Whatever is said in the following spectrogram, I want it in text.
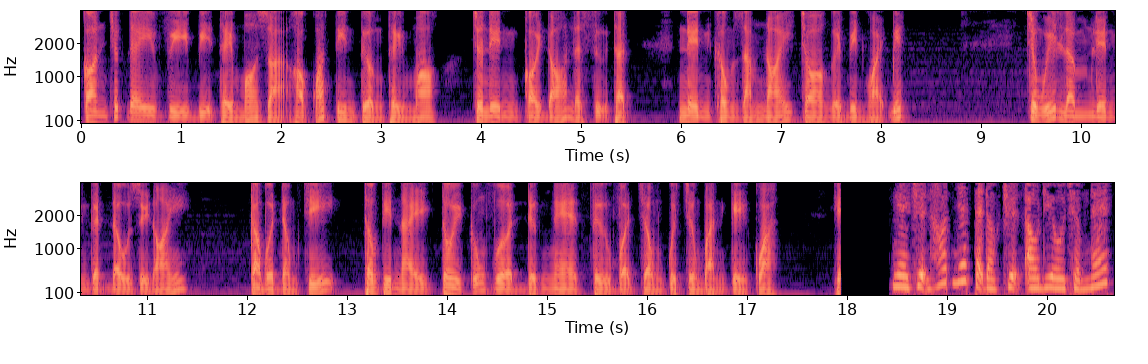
Còn trước đây vì bị thầy Mo dọa, họ quá tin tưởng thầy Mo, cho nên coi đó là sự thật, nên không dám nói cho người bên ngoài biết. Trung úy Lâm liền gật đầu rồi nói, Cảm ơn đồng chí, Thông tin này tôi cũng vừa được nghe từ vợ chồng của trường bản kể qua. Nghe chuyện hot nhất tại đọc truyện audio.net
